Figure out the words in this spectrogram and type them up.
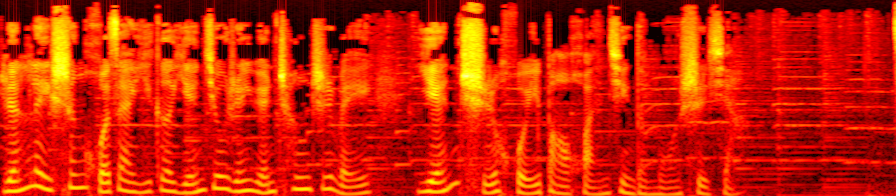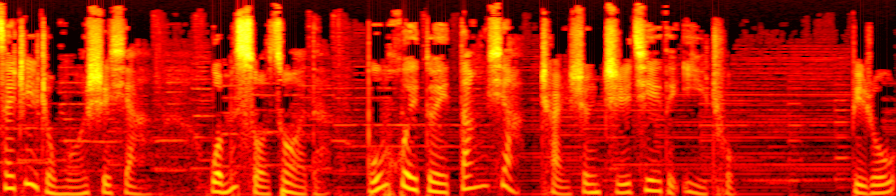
人类生活在一个研究人员称之为“延迟回报环境”的模式下。在这种模式下，我们所做的不会对当下产生直接的益处，比如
